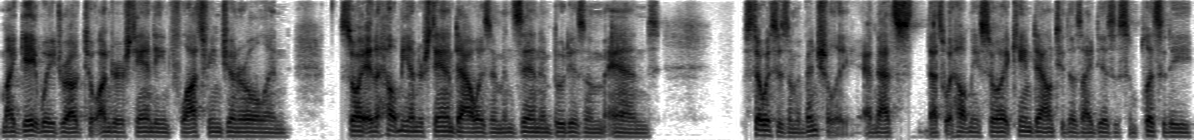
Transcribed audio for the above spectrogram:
my gateway drug to understanding philosophy in general, and so it helped me understand Taoism and Zen and Buddhism and Stoicism eventually, and that's that's what helped me. So it came down to those ideas of simplicity,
